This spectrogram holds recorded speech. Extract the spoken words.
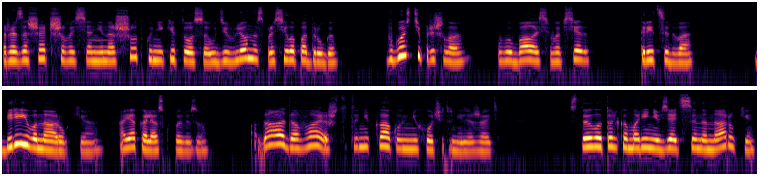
разошедшегося не на шутку Никитоса, удивленно спросила подруга. «В гости пришла?» Улыбалась во все тридцать два. «Бери его на руки, а я коляску повезу». «Да, давай, что-то никак он не хочет в ней лежать». Стоило только Марине взять сына на руки,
